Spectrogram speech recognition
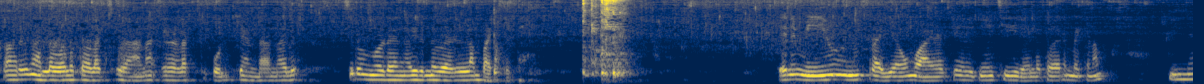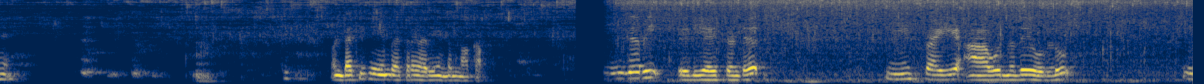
കറി നല്ലപോലെ തിളച്ച് വേണം ഇളക്കി പൊടിക്കണ്ട എന്നാൽ ഇച്ചിരി കൂടെ അങ്ങ് ഇരുന്ന് വെള്ളം പറ്റട്ടെ. പിന്നെ മീനും ഒന്നും ഫ്രൈ ആവും. വാഴയ്ക്ക് അരിഞ്ഞ് ചീരയില തോരൻ വെക്കണം. പിന്നെ ഉണ്ടാക്കി കഴിയുമ്പോൾ എത്ര കറി ഉണ്ടെന്ന് നോക്കാം. മീൻ കറി റെഡിയായിട്ടുണ്ട് മീൻ ഫ്രൈ ആവുന്നതേ ഉള്ളൂ. ഈ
